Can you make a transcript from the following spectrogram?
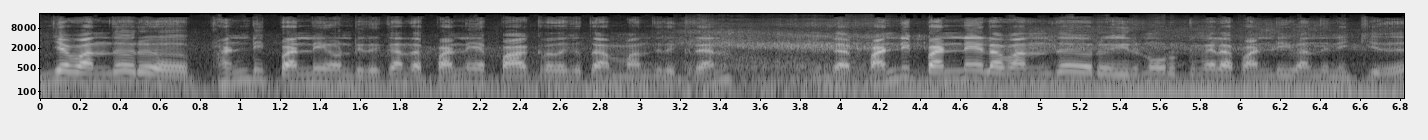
இங்கே வந்து ஒரு பண்டி பண்ணை ஒன்று இருக்குது அந்த பண்ணையை பார்க்குறதுக்கு தான் வந்திருக்கிறேன். இந்த பண்டி பண்ணையில் வந்து ஒரு இருநூறுக்கு மேலே பண்டி வந்து நிற்கிது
